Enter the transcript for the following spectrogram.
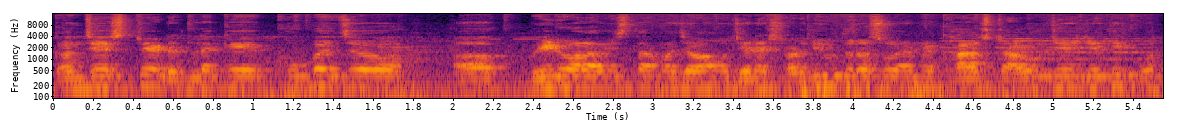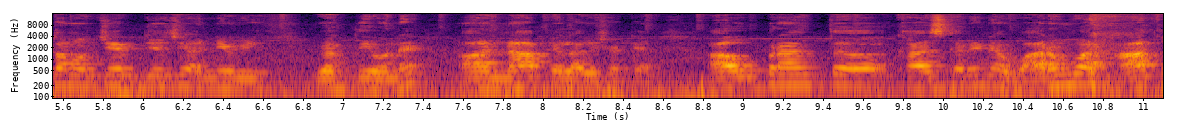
કન્જેસ્ટેડ એટલે કે ખૂબ જ ભીડવાળા વિસ્તારમાં જવાનું, જેને શરદી ઉધરસ હોય એમને ખાસ ટાળવું જોઈએ, જેથી પોતાનો ચેપ જે છે અન્ય વ્યક્તિઓને ના ફેલાવી શકે. આ ઉપરાંત ખાસ કરીને વારંવાર હાથ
